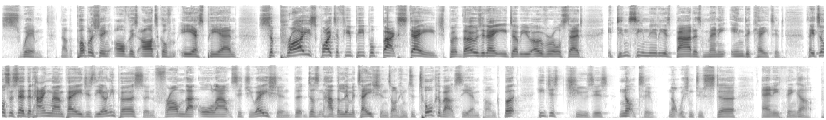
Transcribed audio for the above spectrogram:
swim. Now, the publishing of this article from ESPN surprised quite a few people backstage, but those in AEW overall said it didn't seem nearly as bad as many indicated. It's also said that Hangman Page is the only person from that all out situation that doesn't have the limitations on him to talk about CM Punk, but he just chooses not to, not wishing to stir anything up.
